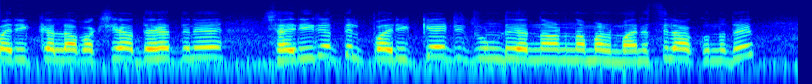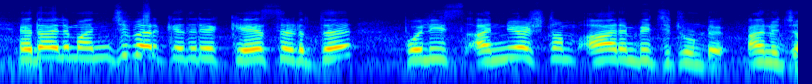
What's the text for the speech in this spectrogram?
പരിക്കല്ല. പക്ഷേ അദ്ദേഹത്തിന് ശരീരത്തിൽ പരിക്കേറ്റിട്ടുണ്ട് എന്നാണ് നമ്മൾ മനസ്സിലാക്കുന്നത്. ഏതായാലും അഞ്ചു പേർക്കെതിരെ കേസെടുത്ത് പോലീസ് അന്വേഷണം ആരംഭിച്ചിട്ടുണ്ട്. അനുജ.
